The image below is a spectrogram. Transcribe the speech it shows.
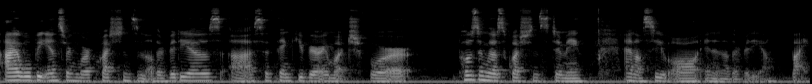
I will be answering more questions in other videos. Uh, so thank you very much for posing those questions to me and I'll see you all in another video. Bye.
